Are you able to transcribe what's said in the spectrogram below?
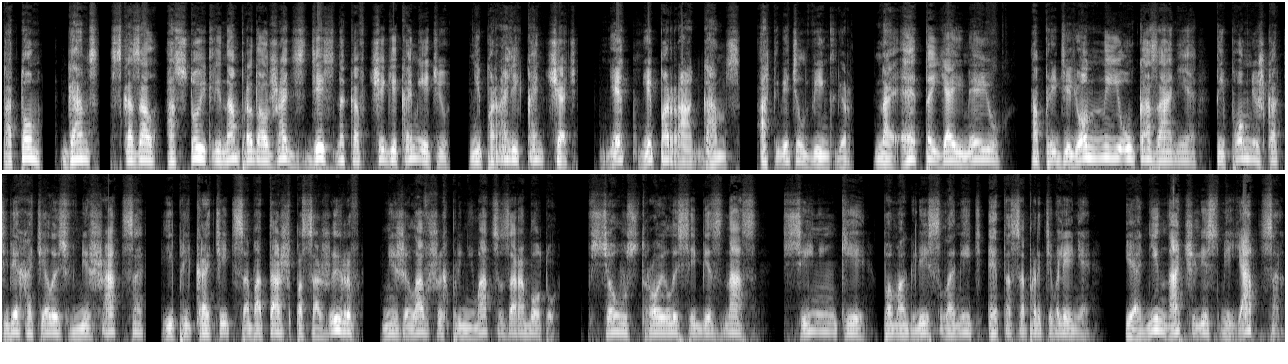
Потом Ганс сказал, а стоит ли нам продолжать здесь на ковчеге комедию? Не пора ли кончать? Нет, не пора, Ганс, ответил Винклер. На это я имею определенные указания. Ты помнишь, как тебе хотелось вмешаться и прекратить саботаж пассажиров, не желавших приниматься за работу? Все устроилось и без нас. Синенькие помогли сломить это сопротивление, и они начали смеяться.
